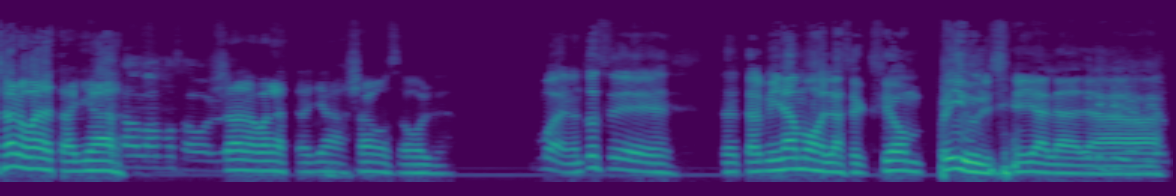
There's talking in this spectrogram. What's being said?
ya nos van a extrañar. Ya vamos a volver. Ya nos van a extrañar, ya vamos a volver. Bueno, entonces te- terminamos la sección preview, sería la,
